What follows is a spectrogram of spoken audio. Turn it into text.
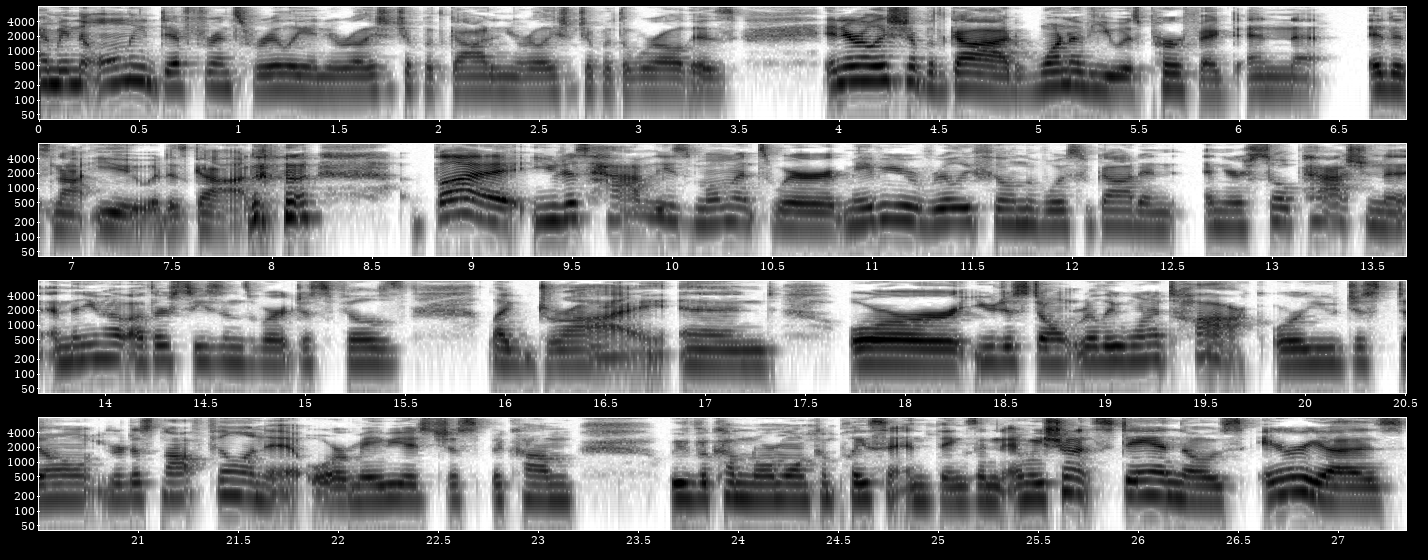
I mean, the only difference really in your relationship with God and your relationship with the world is in your relationship with God, one of you is perfect and it is not you, it is God. but you just have these moments where maybe you're really feeling the voice of God and and you're so passionate and then you have other seasons where it just feels like dry and or you just don't really want to talk or you just don't you're just not feeling it or maybe it's just become we've become normal and complacent in things and and we shouldn't stay in those areas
